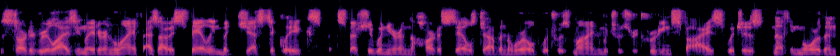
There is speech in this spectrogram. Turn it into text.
started realizing later in life as i was failing majestically especially when you're in the hardest sales job in the world which was mine which was recruiting spies which is nothing more than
